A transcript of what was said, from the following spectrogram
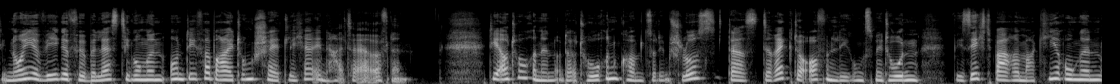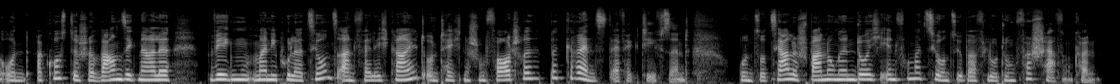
die neue Wege für Belästigungen und die Verbreitung schädlicher Inhalte eröffnen. Die Autorinnen und Autoren kommen zu dem Schluss, dass direkte Offenlegungsmethoden wie sichtbare Markierungen und akustische Warnsignale wegen Manipulationsanfälligkeit und technischem Fortschritt begrenzt effektiv sind und soziale Spannungen durch Informationsüberflutung verschärfen können.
